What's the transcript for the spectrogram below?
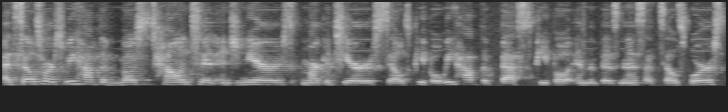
At Salesforce, we have the most talented engineers, marketeers, salespeople. We have the best people in the business at Salesforce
